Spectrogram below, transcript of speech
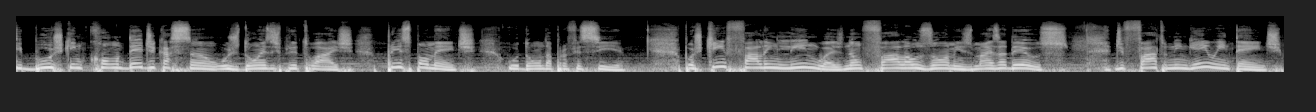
e busquem com dedicação os dons espirituais, principalmente o dom da profecia. Pois quem fala em línguas não fala aos homens, mas a Deus. De fato, ninguém o entende.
